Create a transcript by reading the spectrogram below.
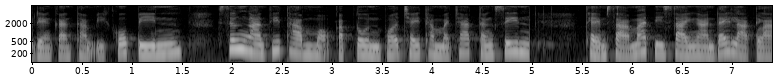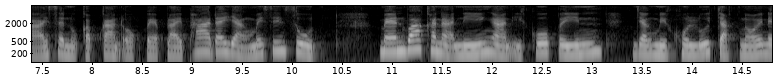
เรียนการทำอีโกปินซึ่งงานที่ทำเหมาะกับตนเพราะใช้ธรรมชาติทั้งสิ้น แถมสามารถดีไซน์งานได้หลากหลาย สนุกกับการออกแบบลายผ้าได้อย่างไม่สิ้นสุด แม้นว่าขณะนี้งานอีโก้ปรินยังมีคนรู้จักน้อยใน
